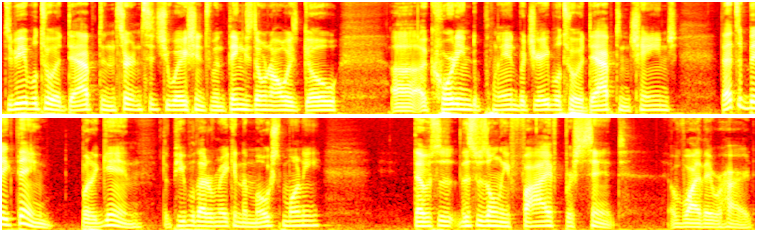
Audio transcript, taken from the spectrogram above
to be able to adapt in certain situations when things don't always go uh, according to plan, but you're able to adapt and change. That's a big thing. But again, the people that are making the most money, that was this was only five percent of why they were hired.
